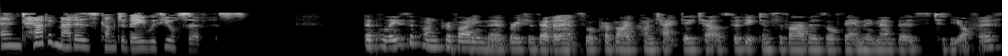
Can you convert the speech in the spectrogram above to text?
And how do matters come to be with your service? The police, upon providing the brief of evidence, will provide contact details for victim survivors or family members to the office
